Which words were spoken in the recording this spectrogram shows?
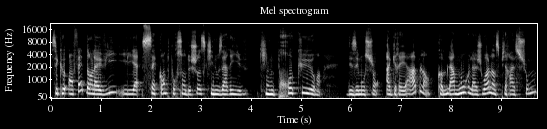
c'est que en fait dans la vie, il y a 50% de choses qui nous arrivent, qui nous procurent des émotions agréables, comme l'amour, la joie, l'inspiration,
